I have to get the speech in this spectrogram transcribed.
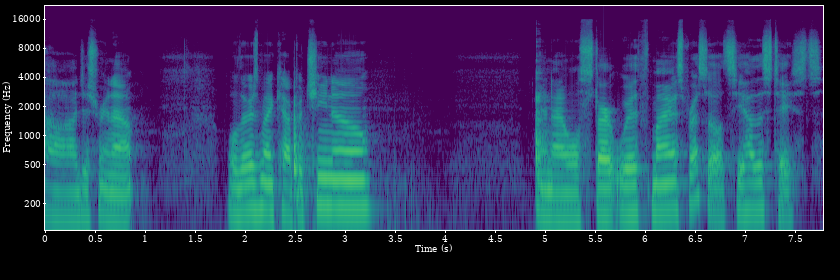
Oh, I just ran out. Well, there's my cappuccino. And I will start with my espresso. Let's see how this tastes.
